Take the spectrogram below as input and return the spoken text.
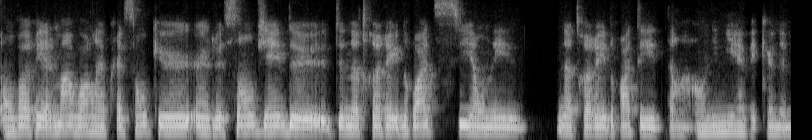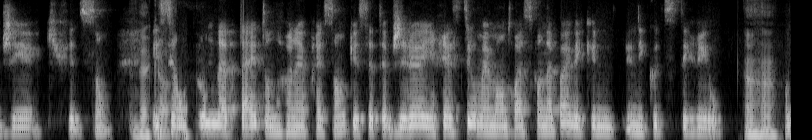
on va réellement avoir l'impression que euh, le son vient de, de, notre oreille droite si on est notre oreille droite est en, ligne avec un objet qui fait du son. Et si on tourne notre tête, on aura l'impression que cet objet-là est resté au même endroit, ce qu'on n'a pas avec une, une écoute stéréo. Uh-huh. Euh,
